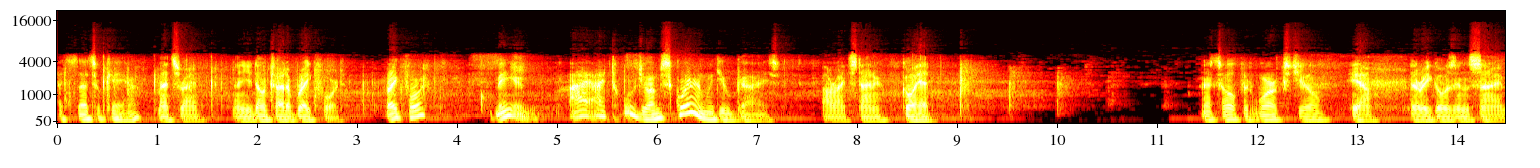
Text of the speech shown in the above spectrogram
That's that's okay, huh? That's right. And you don't try to break for it. Break for it? Me? I, I told you I'm squaring with you guys. All right, Steiner. Go ahead. Let's hope it works, Joe. Yeah, there he goes inside.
